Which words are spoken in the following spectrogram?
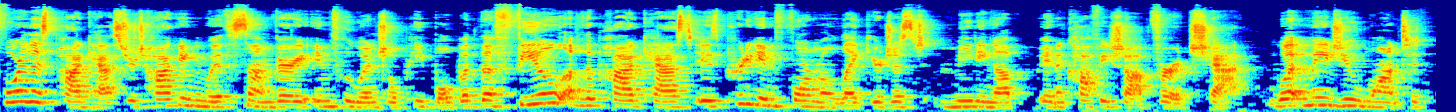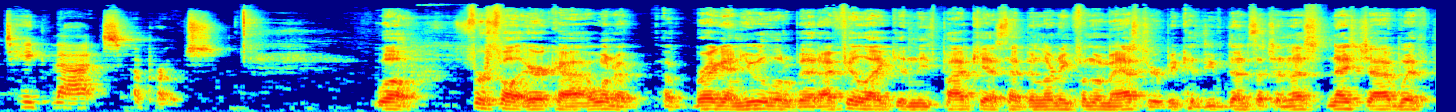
For this podcast, you're talking with some very influential people, but the feel of the podcast is pretty informal, like you're just meeting up in a coffee shop for a chat. What made you want to take that approach? Well, first of all, Erica, I want to uh, brag on you a little bit. I feel like in these podcasts, I've been learning from the master because you've done such a nice, nice job with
